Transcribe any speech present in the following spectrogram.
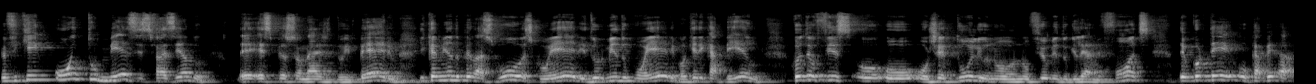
Eu fiquei oito meses fazendo eh, esse personagem do Império e caminhando pelas ruas com ele, dormindo com ele, com aquele cabelo. Quando eu fiz o, o, o Getúlio no, no filme do Guilherme Fontes, eu cortei o cabelo,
